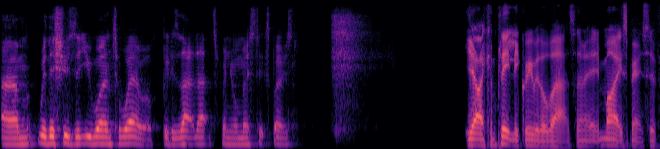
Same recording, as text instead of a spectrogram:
um, with issues that you weren't aware of, because that that's when you're most exposed. Yeah, I completely agree with all that. So in my experience of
